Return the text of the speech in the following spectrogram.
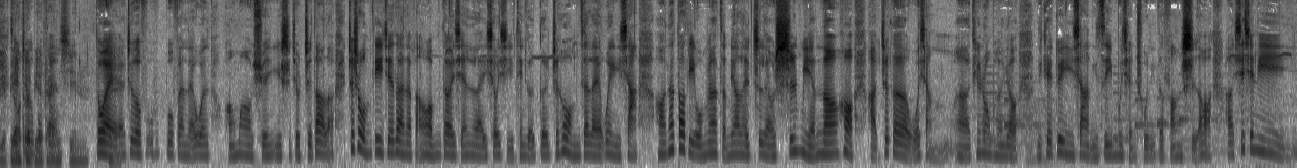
也不用特别担心。对这个部部分来问黄茂轩医师就知道了。这是我们第一阶段的访问，我们都会先来休息听个歌，之后我们再来问一下，好，那到底我们要怎么样来治疗失眠呢？哈，好，这个我想呃，听众朋友你可以对应一下你自己目前处理的方式哦。好，谢谢你。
